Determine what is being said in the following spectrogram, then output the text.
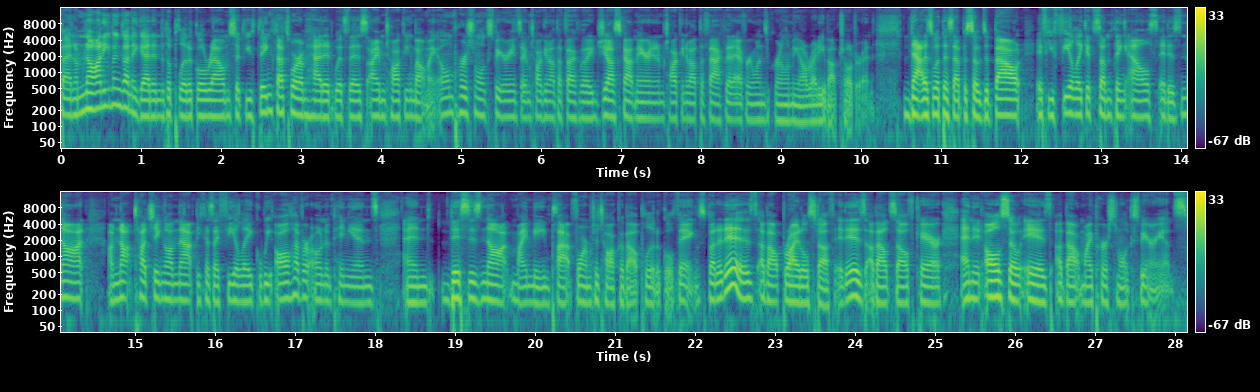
but I'm not even going to get into the political realm. So if you think that's where I'm headed with this, I'm talking about my own personal experience. I'm talking about the fact that I just got married and I'm talking about the fact that everyone's grilling me already about children. That is what this episode's about. If you feel like it's something else, it is not. I'm not touching on that because I feel like we all have our own opinions and this is not my main platform to talk about political things, but it is about bridal stuff. It is about self-care and it also is about my personal experience.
